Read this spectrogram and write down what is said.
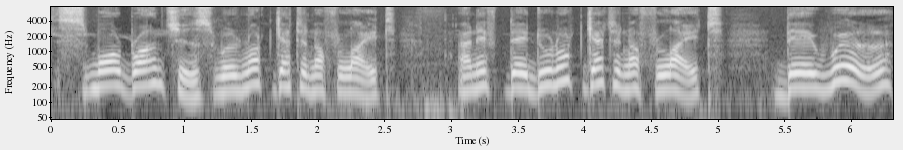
small branches will not get enough light. And if they do not get enough light, they will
